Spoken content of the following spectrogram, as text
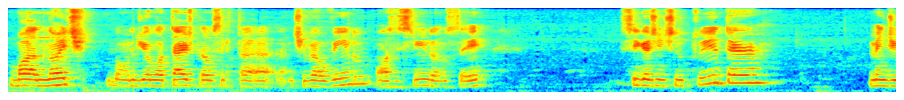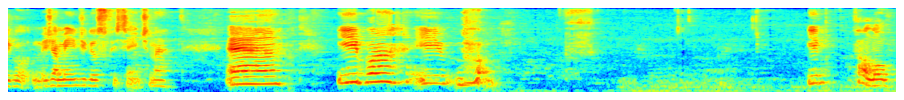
boa noite, bom dia, boa tarde para você que tá, estiver ouvindo ou assistindo, eu não sei. Siga a gente no Twitter. Mendigo, já mendiga o suficiente, né? É, e, boa, e, e falou.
